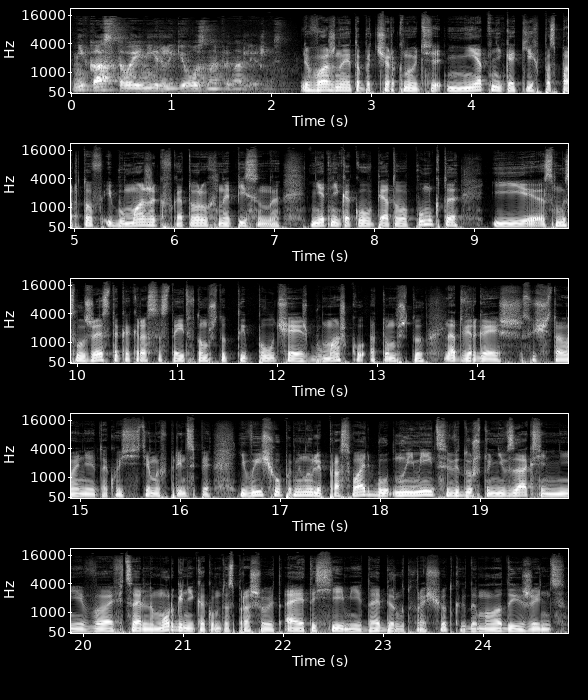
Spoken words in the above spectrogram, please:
ни кастовая, ни религиозная принадлежность. Важно это подчеркнуть. Нет никаких паспортов и бумажек, в которых написано. Нет никакого пятого пункта, и смысл жеста как раз состоит в том, что ты получаешь бумажку о том, что отвергаешь существование такой системы в принципе. И вы еще упомянули про свадьбу. Ну, имеется в виду, что не в ЗАГСе, не в официальном органе каком-то спрашивают, а это семьи, да, берут в расчет, когда молодые женятся.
